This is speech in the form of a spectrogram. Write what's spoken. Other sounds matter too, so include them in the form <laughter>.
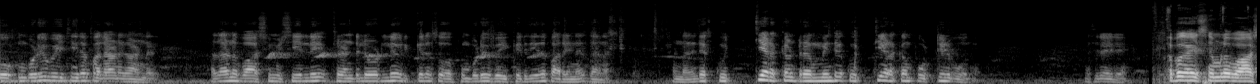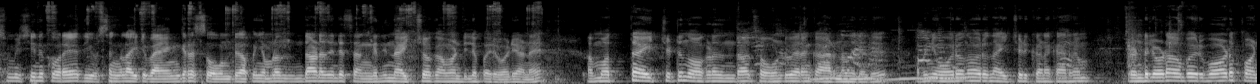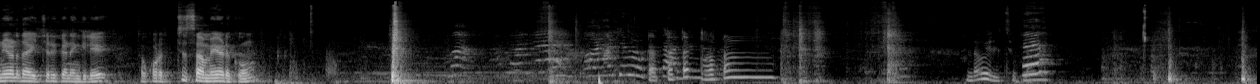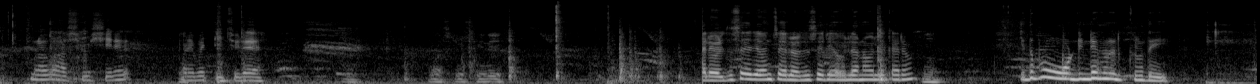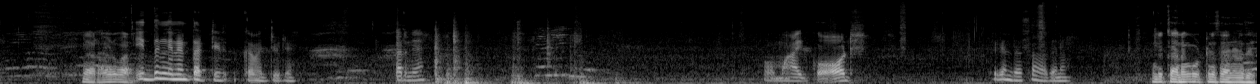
സോപ്പും പൊടി ഉപയോഗിച്ചതിന്റെ ഫലമാണ് കാണുന്നത്. അതാണ് വാഷിംഗ് മെഷീനിൽ ഫ്രണ്ട് ലോഡിൽ ഒരിക്കലും സോപ്പും പൊടി ഉപയോഗിക്കരുത് എന്ന് പറയുന്നത് ഇതാണ്. ഉണ്ട് അതിന്റെ കുറ്റിയടക്കം ഡ്രമ്മിന്റെ കുറ്റിയടക്കം പൊട്ടിന് പോകുന്നു. മനസ്സിലായില്ലേ? അപ്പോൾ കഴിച്ച് നമ്മൾ വാഷിംഗ് മെഷീൻ കുറേ ദിവസങ്ങളായിട്ട് ഭയങ്കര സൗണ്ട് അപ്പോൾ നമ്മൾ എന്താണ് അതിന്റെ സംഗതി അയച്ചു നോക്കാൻ വേണ്ടിയുള്ള പരിപാടിയാണ്. അപ്പോൾ മൊത്തം അയച്ചിട്ട് നോക്കണത് എന്താ സൗണ്ട് വരാൻ കാരണം എന്നുള്ളത്. അപ്പോൾ ഇനി ഓരോന്നും ഓരോന്ന് അയച്ചെടുക്കണം. കാരണം ഫ്രണ്ടിലൂടെ ആകുമ്പോൾ ഒരുപാട് പണിയാണ് ഇത് അയച്ചെടുക്കണമെങ്കിൽ കുറച്ച് സമയം എന്താ ഒലിച്ചു നമ്മളെ വാഷിംഗ് മെഷീന് പണി പറ്റിച്ചു അല്ലേ ശരിയാവും ശരിയാവില്ല ഓലക്കാരും ഇത് ബോർഡിന്റെ അങ്ങനെ എടുക്കണതേ. ഇതിങ്ങനെ തട്ടിയെടുക്കാൻ പറ്റൂലേ? പറഞ്ഞ. ഓ മൈ ഗോഡ് ഇതൊക്കെ എന്താ സാധനം? ഇതിന്റെ കനം കൂട്ടുന്ന സാധനമാണത്.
